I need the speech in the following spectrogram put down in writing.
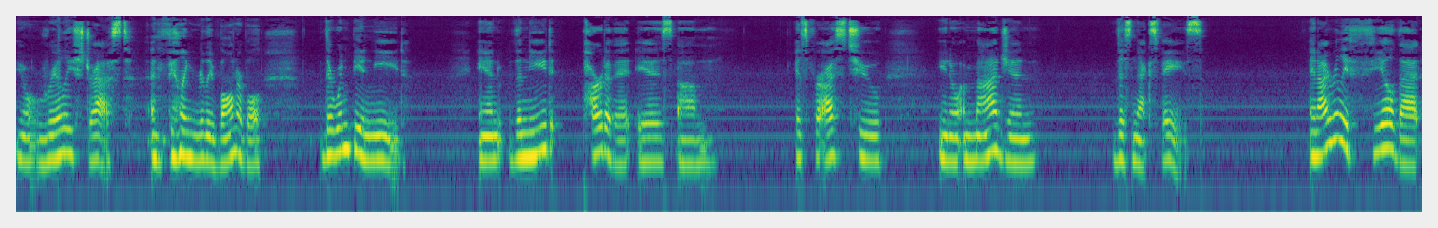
you know really stressed and feeling really vulnerable there wouldn't be a need and the need part of it is um, is for us to, you know, imagine this next phase. And I really feel that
